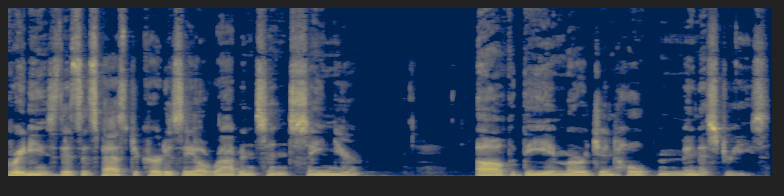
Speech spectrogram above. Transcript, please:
Greetings, this is Pastor Curtis L. Robinson Sr. of the Emergent Hope Ministries.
